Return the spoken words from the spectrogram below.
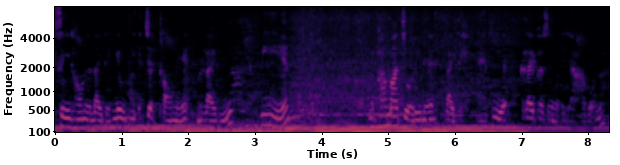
အစိမ်းထောင်းနဲ့လိုက်တယ်မြုပ်ဒီအကြက်ထောင်းနဲ့မလိုက်ဘူးပြီးရင်မဖားမကြော်လေးနဲ့လိုက်တယ်အခုရဲ့အလိုက်ဖက်ဆုံးအရာဟာပေါ့နော်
